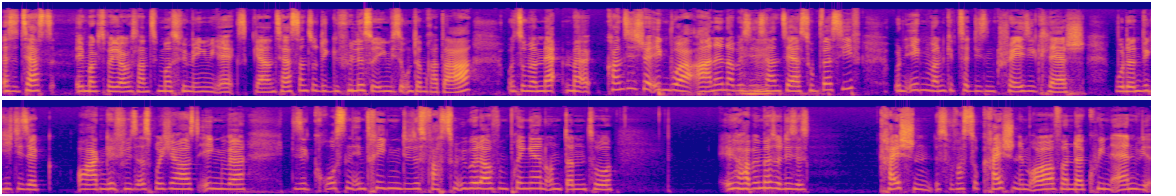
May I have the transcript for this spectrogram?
also zuerst, ich mag es bei Jorgos Lanzimos Filmen irgendwie gern, zuerst sind so die Gefühle so irgendwie so unterm Radar und so, man, merkt, man kann sich schon irgendwo erahnen, aber sie Mhm. sind sehr subversiv und irgendwann gibt es halt diesen crazy Clash, wo dann wirklich diese argen Gefühlsausbrüche hast, irgendwer, diese großen Intrigen, die das fast zum Überlaufen bringen und dann so, ich habe immer so dieses Kreischen, so fast so Kreischen im Ohr von der Queen Anne, wie,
